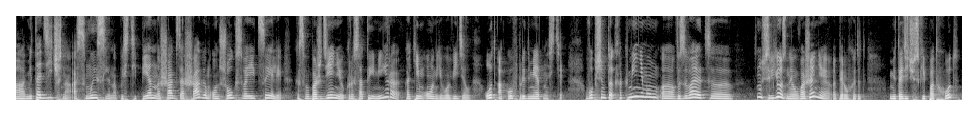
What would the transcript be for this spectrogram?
А, методично, осмысленно, постепенно, шаг за шагом он шел к своей цели, к освобождению красоты мира, каким он его видел, от оков предметности. В общем-то, как минимум э, вызывает э, ну, серьезное уважение, во-первых, этот методический подход –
